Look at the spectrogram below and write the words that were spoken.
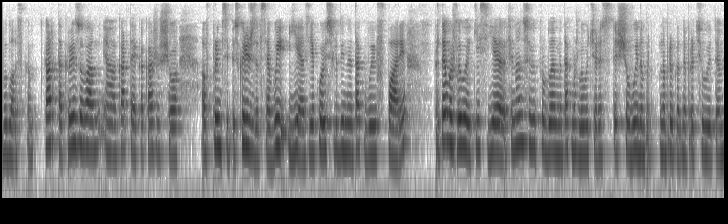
Будь ласка, карта кризова, е, карта, яка каже, що е, в принципі, скоріш за все, ви є з якоюсь людиною, так ви в парі. Проте, можливо, якісь є фінансові проблеми, так, можливо, через те, що ви, напр- наприклад, не працюєте,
